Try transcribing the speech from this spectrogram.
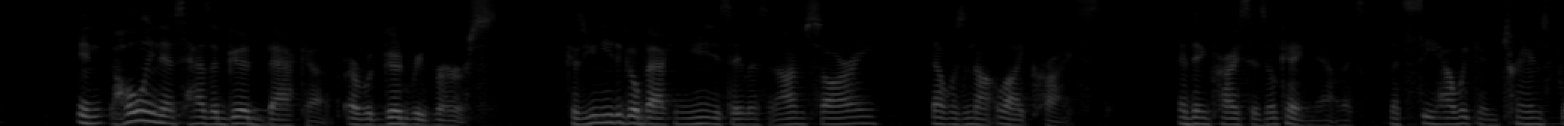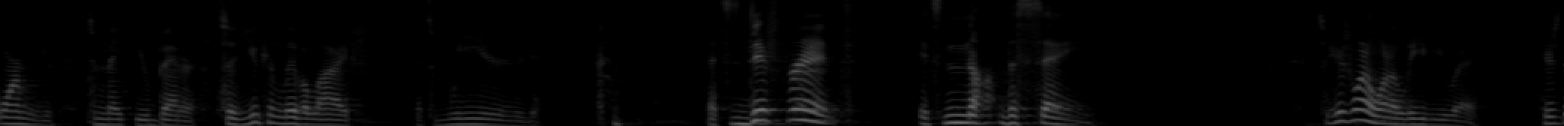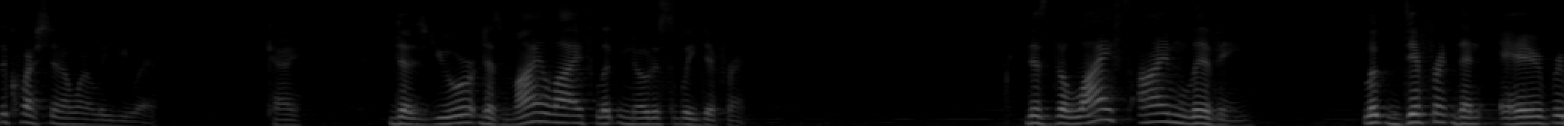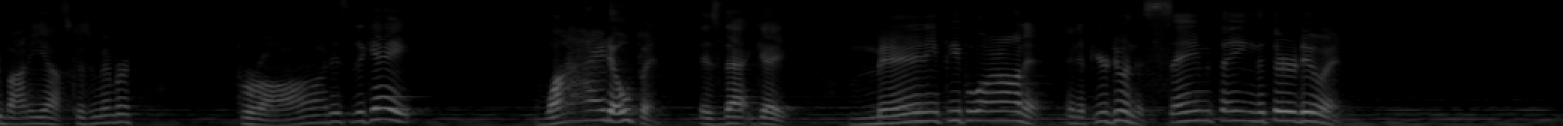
in holiness has a good backup or a good reverse. Because you need to go back and you need to say, Listen, I'm sorry. That was not like Christ. And then Christ says, Okay, now let's let's see how we can transform you to make you better. So you can live a life that's weird, that's different. It's not the same. So here's what I want to leave you with. Here's the question I want to leave you with. Okay? Does your does my life look noticeably different? Does the life I'm living look different than everybody else? Because remember, broad is the gate, wide open is that gate. Many people are on it. And if you're doing the same thing that they're doing,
